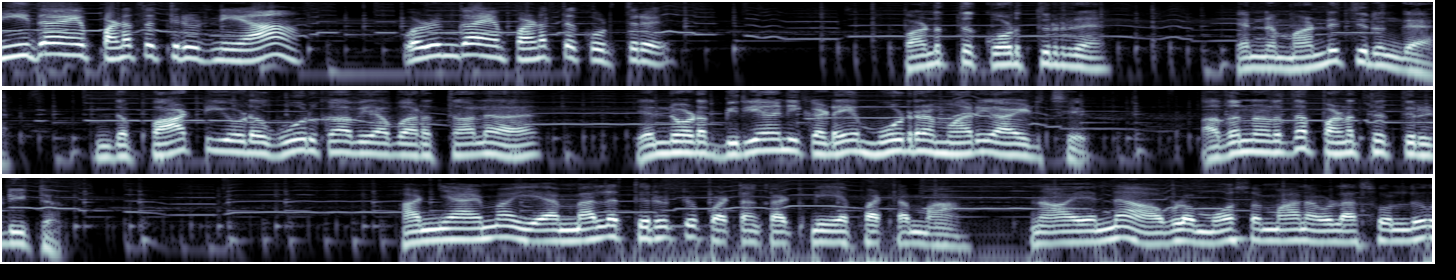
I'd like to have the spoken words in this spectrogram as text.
நீ தான் என் பணத்தை திருடினியா? ஒழுங்கா என் பணத்தை கொடுத்துரு. பணத்தை கொடுத்துடுறேன் என்னை மன்னிச்சிருங்க இந்த பாட்டியோட ஊர்கா வியாபாரத்தால என்னோட பிரியாணி கடையை மூடுற மாதிரி ஆயிடுச்சு. அதனால தான் பணத்தை திருடிட்டேன். அநியாயமா என் மேலே திருட்டு பட்டம் கட்டினிய பட்டம்மா. நான் என்ன அவ்வளோ மோசமானவளா சொல்லு?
